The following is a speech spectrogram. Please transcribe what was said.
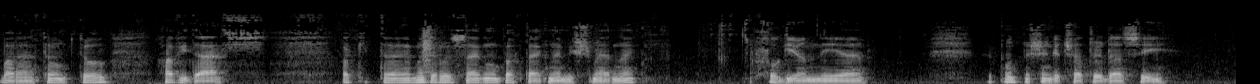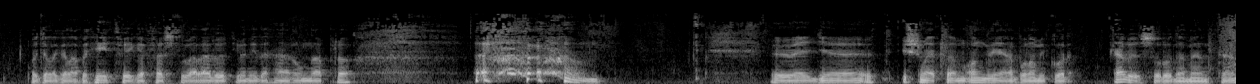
barátomtól, Havidás, akit eh, Magyarországon bakták nem ismernek, fog jönni eh, pont Nösönge Csaturdászi, vagy legalább a hétvége fesztivál előtt jön ide három napra. ő egy, eh, ismertem Angliából, amikor először oda mentem,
